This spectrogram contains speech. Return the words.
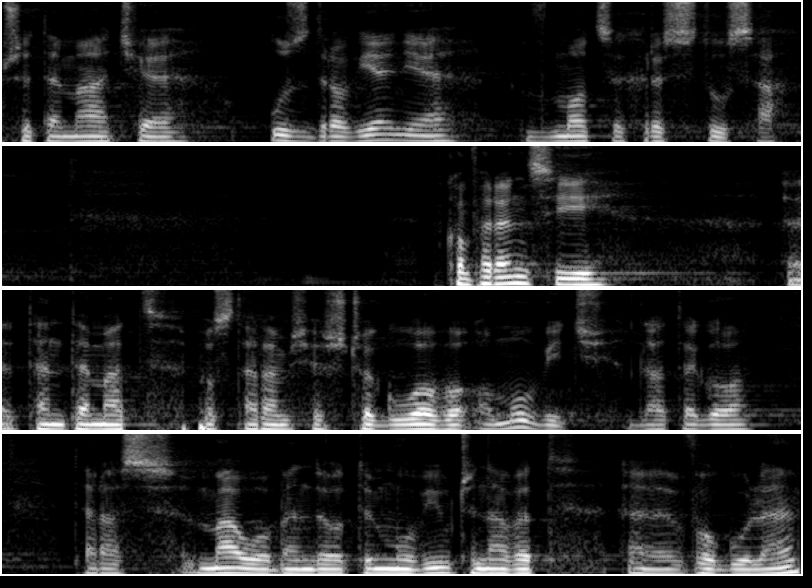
przy temacie uzdrowienie w mocy Chrystusa. W konferencji ten temat postaram się szczegółowo omówić, dlatego teraz mało będę o tym mówił, czy nawet e, w ogóle,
